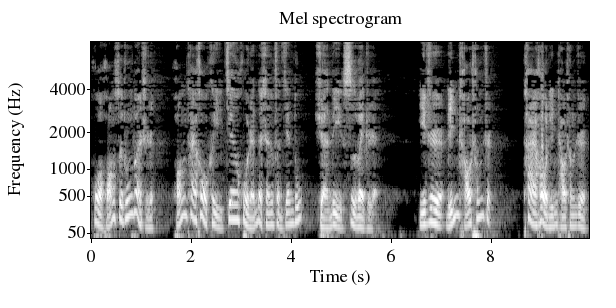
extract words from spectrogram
或皇嗣中断时，皇太后可以监护人的身份监督，选立嗣位之人，以致临朝称制。太后临朝称制，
